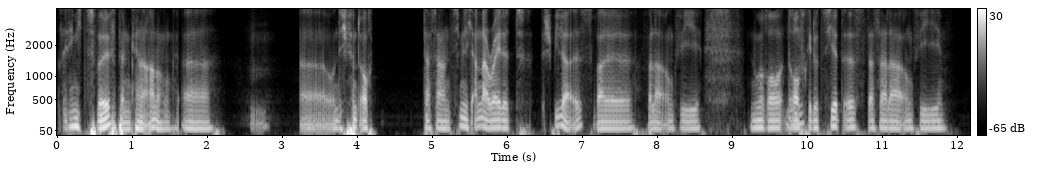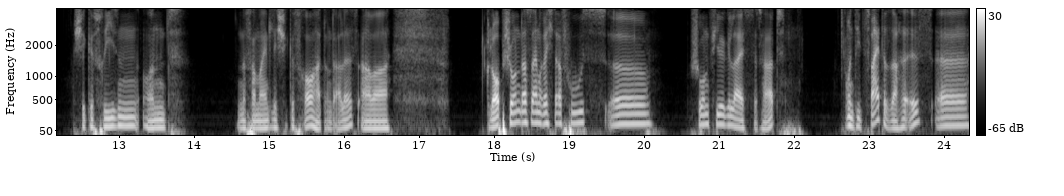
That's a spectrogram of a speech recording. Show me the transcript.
seitdem ich zwölf bin, keine Ahnung. Äh, Hm. äh, und ich finde auch, dass er ein ziemlich underrated Spieler ist, weil, weil er irgendwie nur Mhm. drauf reduziert ist, dass er da irgendwie schicke Friesen und eine vermeintlich schicke Frau hat und alles. Aber glaub schon, dass ein rechter Fuß äh, schon viel geleistet hat. Und die zweite Sache ist, äh,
